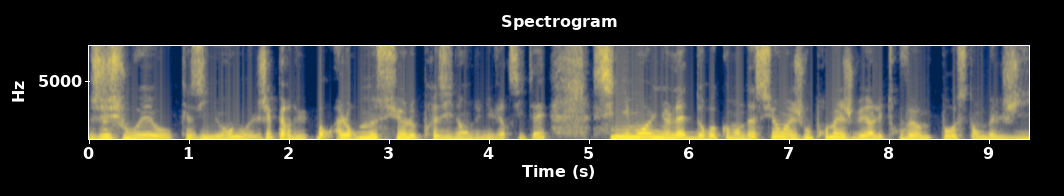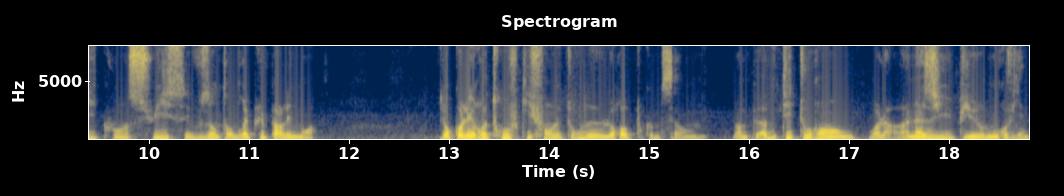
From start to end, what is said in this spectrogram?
J'ai joué au casino, j'ai perdu. Bon, alors monsieur le président d'université, signez-moi une lettre de recommandation et je vous promets, je vais aller trouver un poste en Belgique ou en Suisse et vous entendrez plus parler de moi. Donc on les retrouve qui font le tour de l'Europe comme ça. Hein. Un, petit tour en, voilà, en Asie, puis on nous revienne.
